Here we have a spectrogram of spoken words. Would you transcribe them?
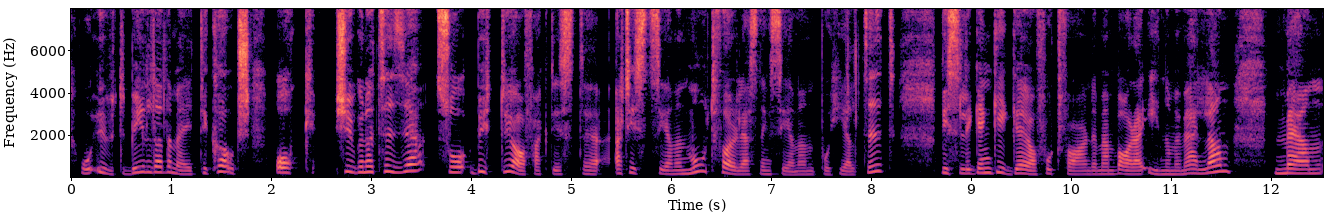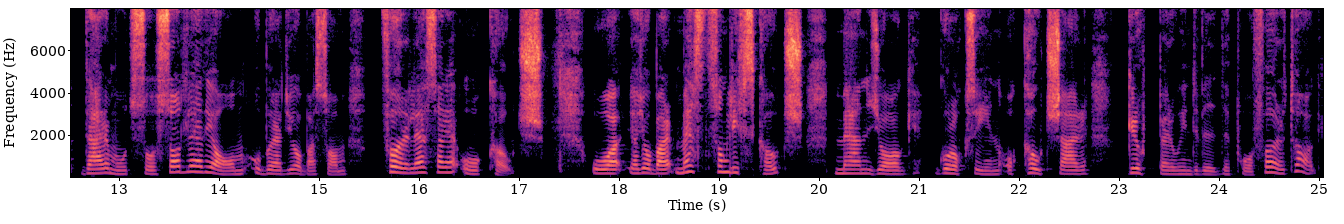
och utbildade mig till coach. Och 2010 så bytte jag faktiskt eh, artistscenen mot föreläsningsscenen på heltid. Visserligen giggar jag fortfarande men bara inom emellan. Men däremot så sadlade jag om och började jobba som föreläsare och coach. Och jag jobbar mest som livscoach men jag går också in och coachar grupper och individer på företag.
